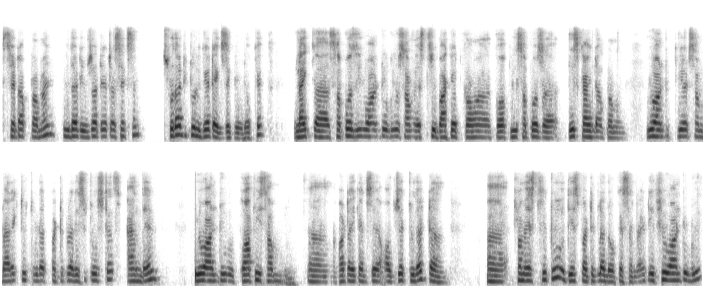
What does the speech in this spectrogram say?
setup command to that user data section so that it will get executed. Okay. Like uh, suppose you want to do some S3 bucket copy, suppose uh, this kind of command. You want to create some directory to that particular EC2 instance and then you want to copy some uh, what I can say object to that uh, uh, from S3 to this particular location, right? If you want to do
